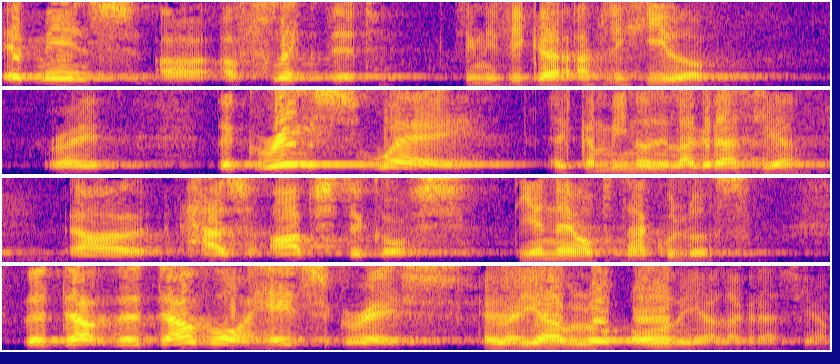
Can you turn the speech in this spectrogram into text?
it means uh, afflicted, significa afligido. right? The grace way El camino de la gracia uh, has obstacles. tiene obstáculos. The, de- the devil hates grace. El right? diablo odia la gracia.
